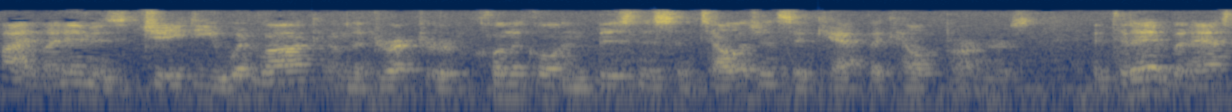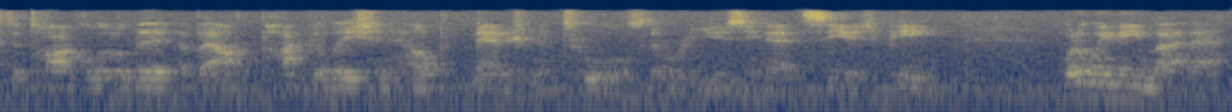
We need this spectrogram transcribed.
Hi, my name is J.D. Whitlock. I'm the Director of Clinical and Business Intelligence at Catholic Health Partners. And today I've been asked to talk a little bit about population health management tools that we're using at CHP. What do we mean by that?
